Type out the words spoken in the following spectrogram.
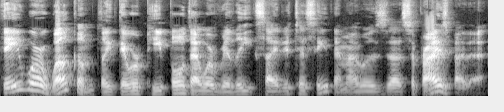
they were welcomed. Like there were people that were really excited to see them. I was uh, surprised by that.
